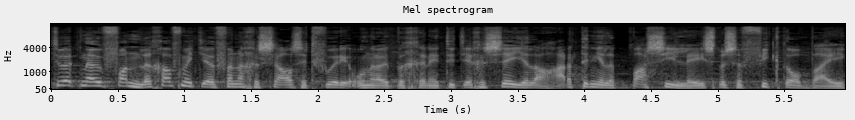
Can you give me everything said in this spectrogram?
toe ek nou van lig af met jou vinnig gesels het voor die onderhoud begin het, het jy gesê julle hart en julle passie lê spesifiek daarbey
